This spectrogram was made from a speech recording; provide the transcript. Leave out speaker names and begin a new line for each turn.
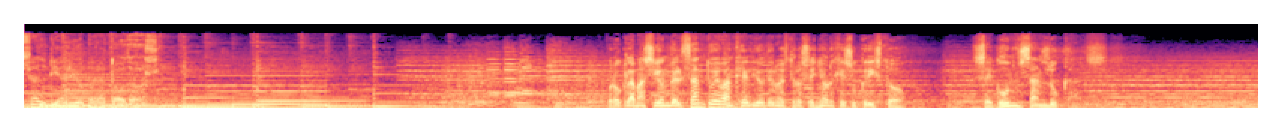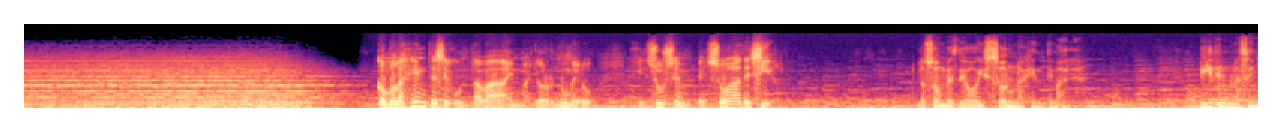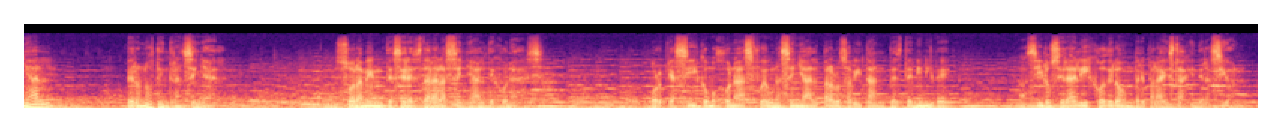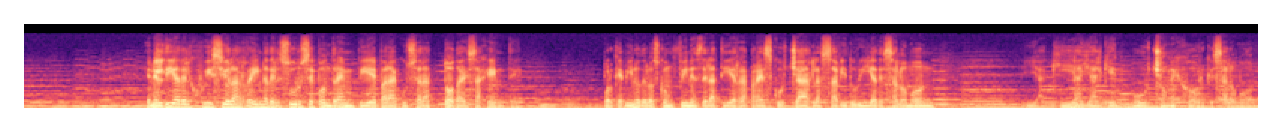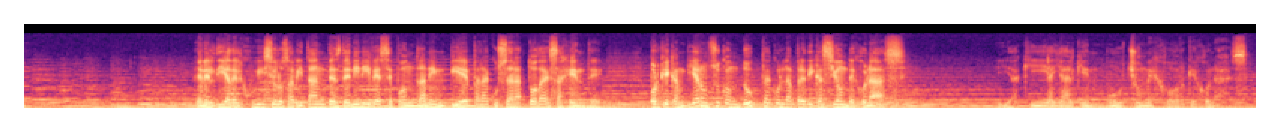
Misal Diario para Todos.
Proclamación del Santo Evangelio de nuestro Señor Jesucristo, según San Lucas.
Como la gente se juntaba en mayor número, Jesús empezó a decir,
Los hombres de hoy son una gente mala. Piden una señal, pero no tendrán señal. Solamente se les dará la señal de Jonás. Porque así como Jonás fue una señal para los habitantes de Nínive, así lo será el Hijo del Hombre para esta generación. En el día del juicio la reina del sur se pondrá en pie para acusar a toda esa gente porque vino de los confines de la tierra para escuchar la sabiduría de Salomón, y aquí hay alguien mucho mejor que Salomón. En el día del juicio los habitantes de Nínive se pondrán en pie para acusar a toda esa gente, porque cambiaron su conducta con la predicación de Jonás. Y aquí hay alguien mucho mejor que Jonás.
